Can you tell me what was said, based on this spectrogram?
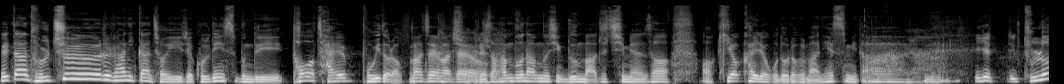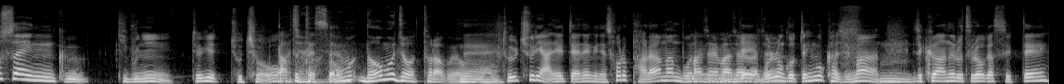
일단 돌출을 하니까 저희 이제 골든이스 분들이 더 잘 보이더라고요. 맞아요, 맞아요. 그래서 한분한 분씩 눈 마주치면서 어, 기억하려고 노력을 많이 했습니다. 아, 네. 이게 둘러싸인 그 기분이 되게 좋죠. 딱- 따뜻했어요. 너무, 너무 좋더라고요. 네. 돌출이 아닐 때는 그냥 서로 바라만 보는 맞아요, 맞아요, 게 맞아요. 물론 그것도 행복하지만 음. 이제 그 안으로 들어갔을 때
